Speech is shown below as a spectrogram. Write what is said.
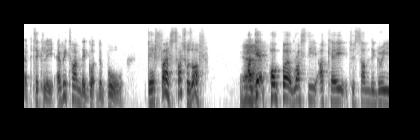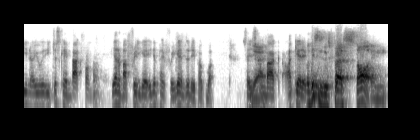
uh, particularly. Every time they got the ball, their first touch was off. Yeah. I get Pogba rusty, okay, to some degree. You know, he, he, just came back from. He had about three games. He didn't play three games, did he, Pogba? So he's yeah. come back. I get it. Well, this is his first start in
